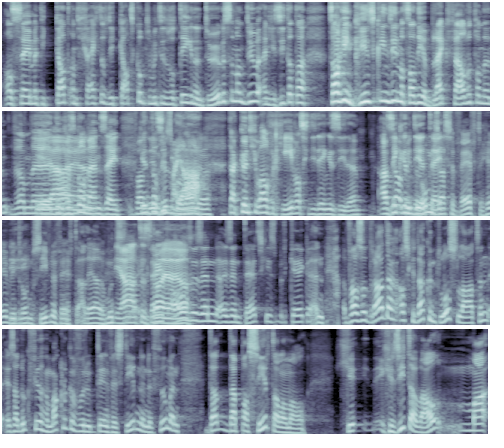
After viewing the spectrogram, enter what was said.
als zij met die kat aan het vechten, of die kat komt, dan moet hij hem zo tegen een deur aan duwen. En je ziet dat dat... Het zal geen greenscreen zijn, maar het zal die Black Velvet van de, van de, Ja, de Invisible ja. Man zijn. Van Je- dat is- maar ja, dat kun je wel vergeven als je die dingen ziet. Hè. Als ik in die tijd... 56, hè, wederom 57. Allee, ja, je moet Ja, het is dat, alles in, in tijdsgeest bekijken. En van zodra dat, als je dat kunt loslaten, is dat ook veel gemakkelijker voor je te investeren in de film. En dat, dat passeert allemaal. Je, je ziet dat wel, maar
